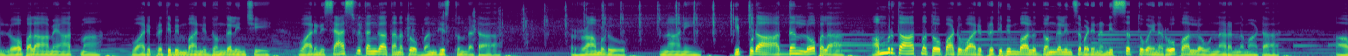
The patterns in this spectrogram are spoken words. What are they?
లోపల ఆమె ఆత్మ వారి ప్రతిబింబాన్ని దొంగలించి వారిని శాశ్వతంగా తనతో బంధిస్తుందట. రాముడు నాని ఇప్పుడు ఆ అద్దం లోపల అమృత ఆత్మతో పాటు వారి ప్రతిబింబాలు దొంగలించబడిన నిస్సత్తువైన రూపాల్లో ఉన్నారన్నమాట. ఆ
